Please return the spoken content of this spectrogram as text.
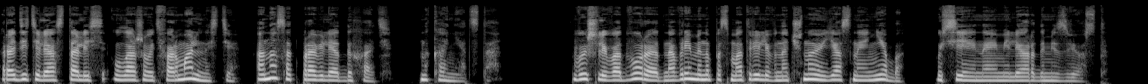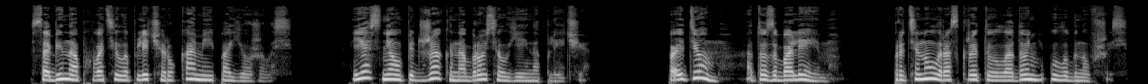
Родители остались улаживать формальности, а нас отправили отдыхать. Наконец-то. Вышли во двор и одновременно посмотрели в ночное ясное небо, усеянное миллиардами звезд. Сабина обхватила плечи руками и поежилась. Я снял пиджак и набросил ей на плечи. Пойдем, а то заболеем. Протянул раскрытую ладонь, улыбнувшись.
